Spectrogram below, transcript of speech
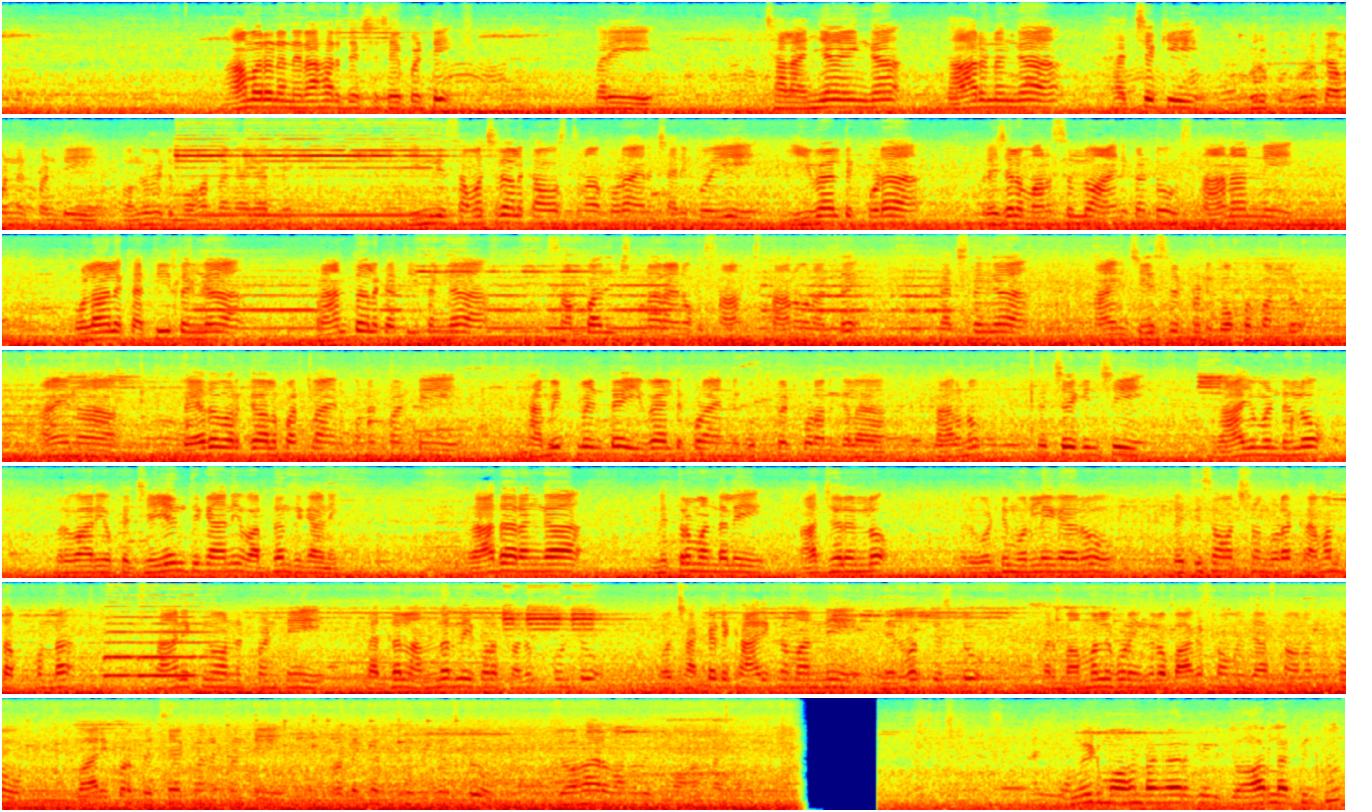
ఆమరణ నిరాహార దీక్ష చేపట్టి మరి చాలా అన్యాయంగా దారుణంగా హత్యకి గురి గురి కాబడినటువంటి వంగవీటి మోహన్ రంగా గారిని ఇన్ని సంవత్సరాలు కావస్తున్నా కూడా ఆయన చనిపోయి ఈవేళకి కూడా ప్రజల మనసుల్లో ఆయనకంటూ ఒక స్థానాన్ని కులాలకు అతీతంగా ప్రాంతాలకు అతీతంగా సంపాదించుకున్నారు ఆయన ఒక స్థా- స్థానం అంటే ఖచ్చితంగా ఆయన చేసినటువంటి గొప్ప పనులు ఆయన పేద వర్గాల పట్ల ఆయనకున్నటువంటి కమిట్మెంటే ఇవాళ కూడా ఆయన్ని గుర్తుపెట్టుకోవడానికి గల కారణం. ప్రత్యేకించి రాజమండ్రిలో మరి వారి యొక్క జయంతి కానీ వర్ధంతి కానీ రాధారంగా మిత్రమండలి ఆధ్వర్యంలో మరి వడ్డి మురళి గారు ప్రతి సంవత్సరం కూడా క్రమం తప్పకుండా స్థానికంగా ఉన్నటువంటి పెద్దలందరినీ కూడా కలుపుకుంటూ ఓ చక్కటి కార్యక్రమాన్ని నిర్వర్తిస్తూ మరి మమ్మల్ని కూడా ఇందులో భాగస్వామ్యం చేస్తా ఉన్నందుకు వారికి కూడా ప్రత్యేకమైనటువంటి కృతజ్ఞత తెలియజేస్తూ జోహార్ వంగవీటి మోహన్ రావు గారు. మోహన్ రంగ్ గారికి జోహార్లు అర్పిస్తూ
